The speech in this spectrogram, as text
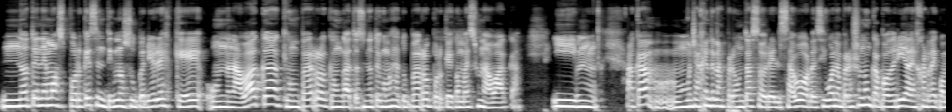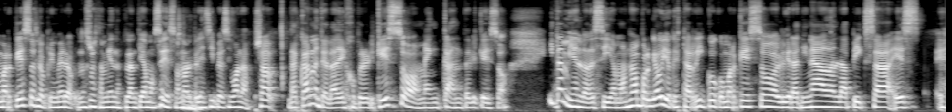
no tenemos por qué sentirnos superiores que una vaca, que un perro, que un gato. Si no te comes a tu perro, ¿por qué comes una vaca? Y mm, acá mucha gente nos pregunta sobre el sabor. Decir, bueno, pero yo nunca podría dejar de comer queso, es lo primero. Nosotros también nos planteamos eso, ¿no? Al principio, así, bueno, ya la carne te la dejo, pero el queso, me encanta el queso. Y también lo decíamos, ¿no? Porque obvio que está rico comer queso, el gratinado en la pizza es es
